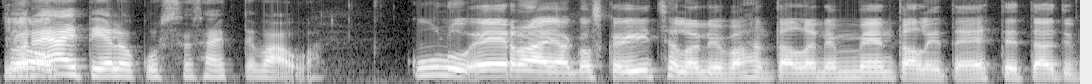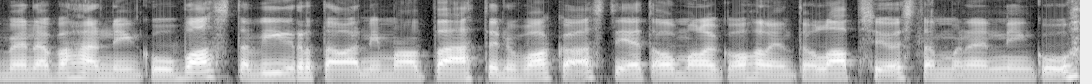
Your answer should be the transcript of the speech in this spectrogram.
Tuore äiti elokuussa saitte vauva kulu erä ja koska itsellä oli vähän tällainen mentaliteetti, että täytyy mennä vähän niin kuin vastavirtaan, niin mä oon päättänyt vakaasti, että omalla kohdalla tuo lapsi olisi tämmöinen niin kuin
